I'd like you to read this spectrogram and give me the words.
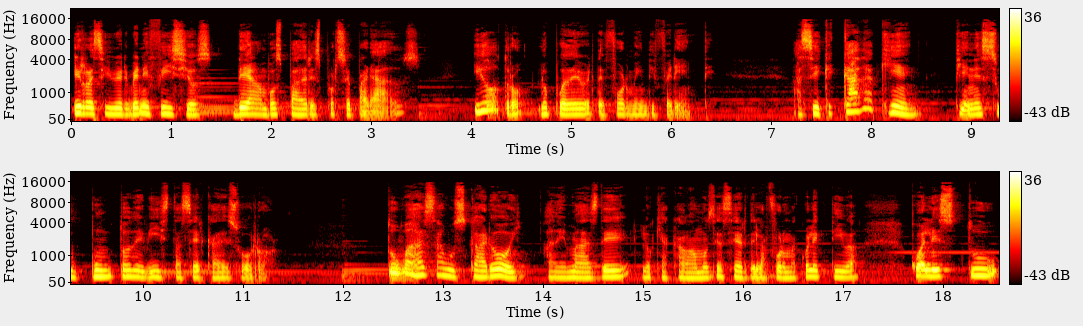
y recibir beneficios de ambos padres por separados. Y otro lo puede ver de forma indiferente. Así que cada quien tiene su punto de vista acerca de su horror. Tú vas a buscar hoy, además de lo que acabamos de hacer de la forma colectiva, cuál es tu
